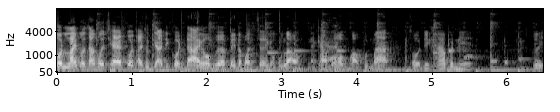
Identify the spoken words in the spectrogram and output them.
กดไลค์กดซับกดแชร์กดอะไรทุกอย่างที่กดได้ครับผมเพื่อเป็นสปอนเซอร์กับพวกเรานะครับผมขอบคุณมาก สวัสดีครับวันนี้ เฮ้ย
